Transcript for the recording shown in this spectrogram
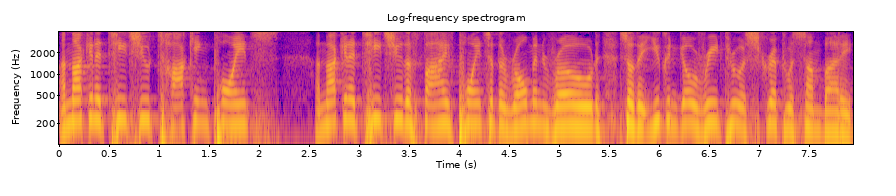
I'm not going to teach you talking points. I'm not going to teach you the five points of the Roman road so that you can go read through a script with somebody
